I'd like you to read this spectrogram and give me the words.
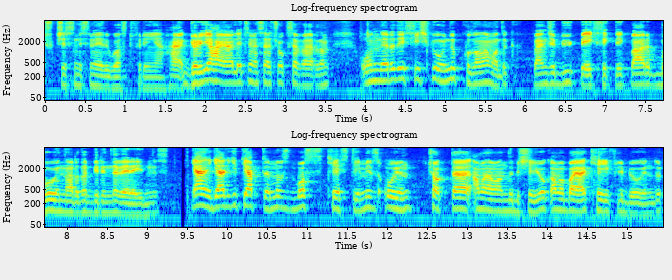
Türkçesinin ismi neydi Ghost Free'in ya? Hay- Gölge hayaleti mesela çok severdim. Onu neredeyse hiçbir oyunda kullanamadık. Bence büyük bir eksiklik. Bari bu oyunlarda birinde vereydiniz. Yani gel git yaptığımız, boss kestiğimiz oyun çok da aman aman da bir şey yok ama bayağı keyifli bir oyundur.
